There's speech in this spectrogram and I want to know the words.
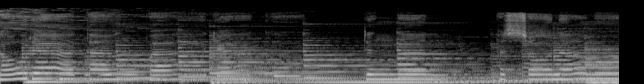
Kau datang padaku dengan pesonamu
